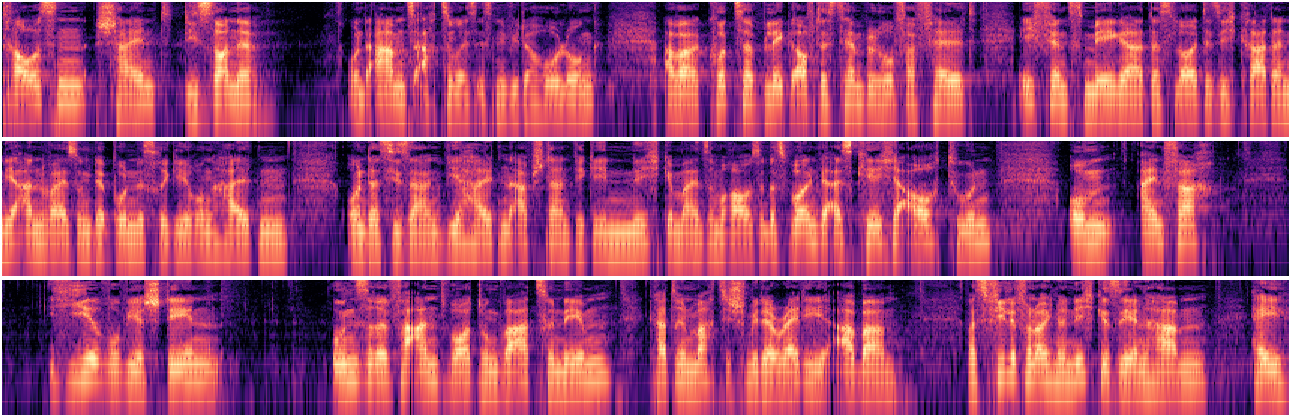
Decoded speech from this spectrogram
draußen scheint die Sonne und abends 18 Uhr, es ist eine Wiederholung. Aber kurzer Blick auf das Tempelhofer Feld. Ich finde es mega, dass Leute sich gerade an die Anweisung der Bundesregierung halten und dass sie sagen, wir halten Abstand, wir gehen nicht gemeinsam raus. Und das wollen wir als Kirche auch tun, um einfach hier, wo wir stehen, unsere Verantwortung wahrzunehmen. Katrin macht sich schon wieder ready, aber was viele von euch noch nicht gesehen haben, hey,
